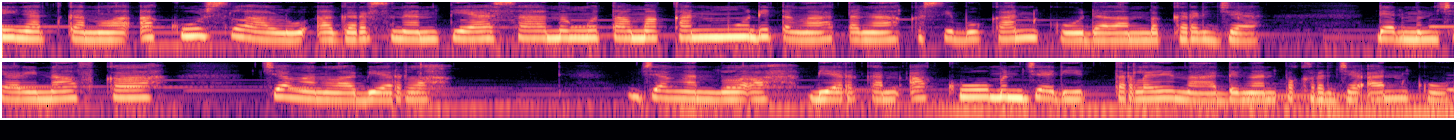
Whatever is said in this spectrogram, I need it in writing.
Ingatkanlah aku selalu agar senantiasa mengutamakanmu di tengah-tengah kesibukanku dalam bekerja dan mencari nafkah. Janganlah biarlah janganlah biarkan aku menjadi terlena dengan pekerjaanku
